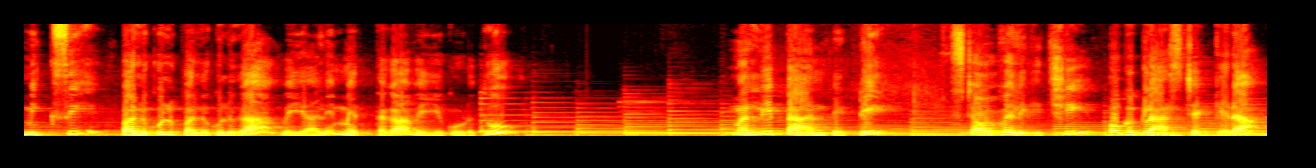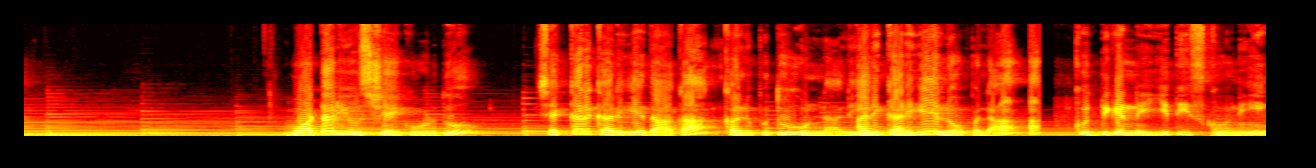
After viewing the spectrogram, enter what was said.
మిక్సీ పలుకులు పలుకులుగా వేయాలి మెత్తగా వేయకూడదు. మళ్ళీ ప్యాన్ పెట్టి స్టవ్ వెలిగించి ఒక గ్లాస్ చక్కెర. వాటర్ యూస్ చేయకూడదు. చక్కెర కరిగేదాకా కలుపుతూ ఉండాలి. అది కరిగే లోపల కొద్దిగా నెయ్యి తీసుకొని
